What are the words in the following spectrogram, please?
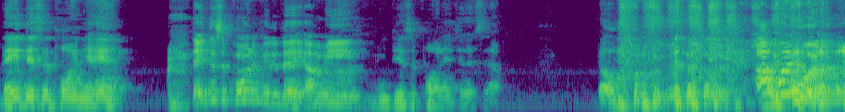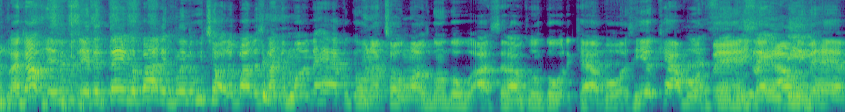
They disappointed him. They disappointed me today. I mean, You disappointed yourself. Don't. I went with him. Like, I, and, and the thing about it, Glenn, we talked about this like a month and a half ago, and I told him I was gonna go. I said I was gonna go with the Cowboys. He a Cowboy I fan. the He like same I don't thing. even have.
